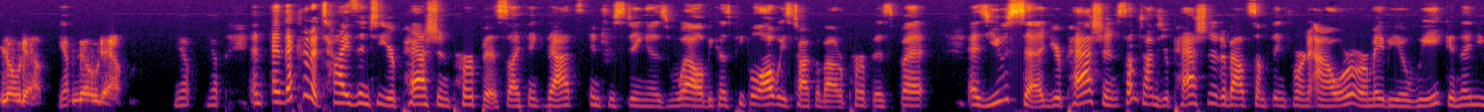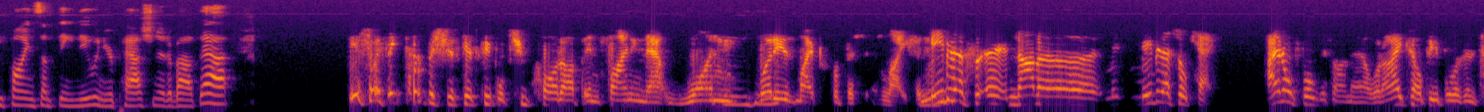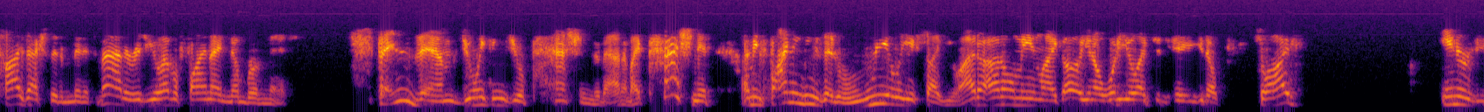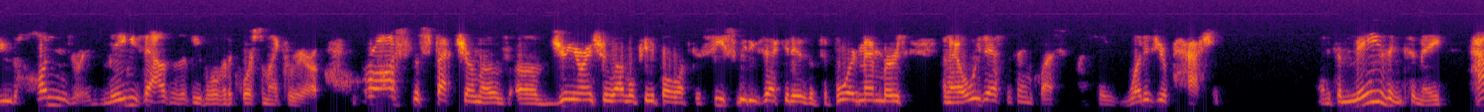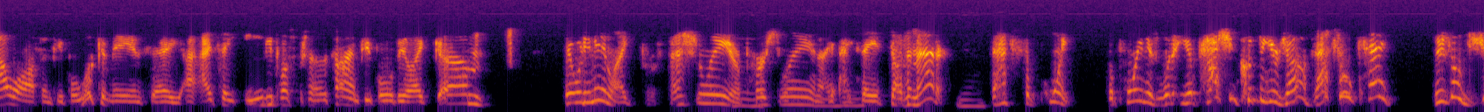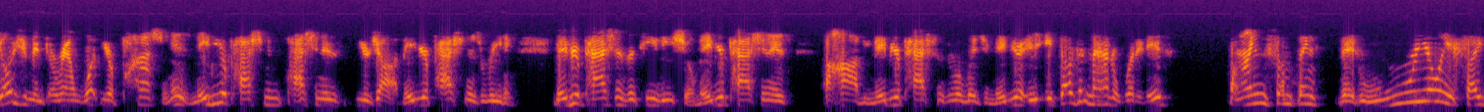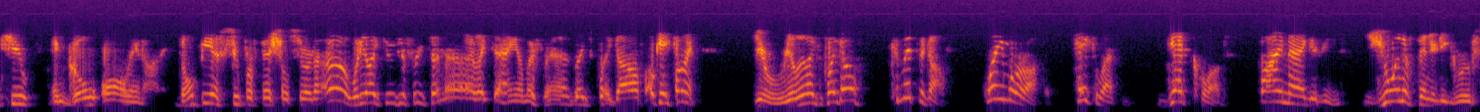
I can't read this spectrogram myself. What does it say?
No doubt. Yep. No doubt. Yep, yep. And and that kind of ties into your passion purpose. I think that's interesting as well because people always talk about a purpose, but as you said, your passion, sometimes you're passionate about something for an hour or maybe a week and then you find something new and you're passionate about that. Yeah, so I think purpose just gets people too caught up in finding that one, Mhm. what is my purpose in life? And maybe that's uh, not a, maybe that's okay. I don't focus on that. What I tell people is, and ties actually to minutes matter, is you have a finite number of minutes. Spend them doing things you're passionate about. And by passionate, I mean finding things that really excite you. I don't, I don't mean like, oh, you know, what do you like to, uh, you know, so I've interviewed hundreds, maybe thousands of people over the course of my career across the spectrum of, of junior entry level people up to C-suite executives, up to board members. And I always ask the same question. I say, what is your passion? And it's amazing to me how often people look at me and say, I'd say 80 plus percent of the time, people will be like, um, yeah, what do you mean? Like professionally or Mm. personally? And I, I say, it doesn't matter. Yeah. That's the point. The point is what your passion could be your job. That's okay. There's no judgment around what your passion is. Maybe your passion, passion is your job. Maybe your passion is reading. Maybe your passion is a TV show. Maybe your passion is a hobby. Maybe your passion is a religion. Maybe it, it doesn't matter what it is. Find something that really excites you and go all in on it. Don't be a superficial sort of, oh, what do you like to do with your free time? Oh, I like to hang out with my friends. I like to play golf. Okay, fine. Do you really like to play golf? Commit to golf. Play more often. Take lessons. Get clubs. Buy magazines. Join affinity groups.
